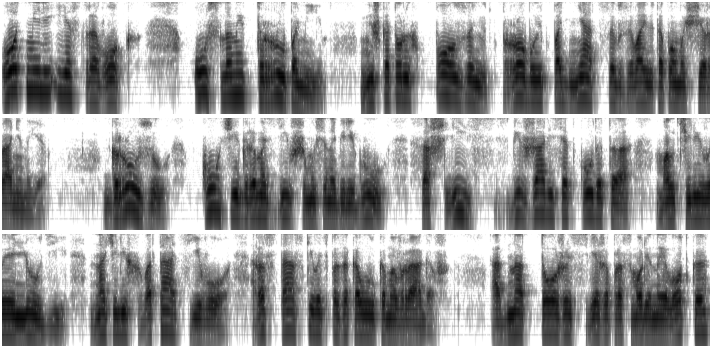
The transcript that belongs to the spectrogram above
отмели и островок — усланы трупами, меж которых ползают, пробуют подняться, взывают о помощи раненые. Грузу, кучи громоздившемуся на берегу, сошлись, сбежались откуда-то молчаливые люди, начали хватать его, растаскивать по закоулкам оврагов. Одна тоже свежепросмоленная лодка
